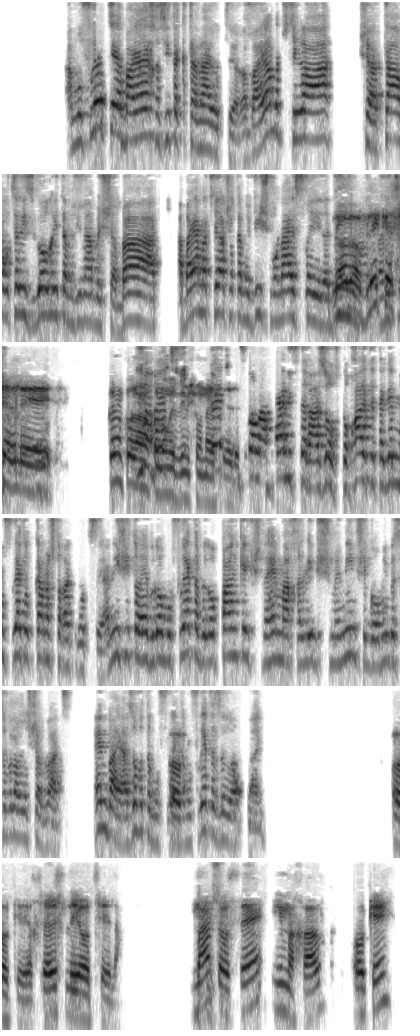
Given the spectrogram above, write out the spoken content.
המופרט היא הבעיה היחסית הקטנה יותר. הבעיה מתחילה כשאתה רוצה לסגור לי את המדינה בשבת, הבעיה מתחילה כשאתה מביא 18 ילדים. לא, לא, בלי קשר ל... קודם כל, אנחנו לא מביאים 18 ילדים. הבעיה נפתרה, עזוב, תאכל, תטגן מופלטות כמה שאתה רק רוצה. אני אישית אוהב לא מופלטה ולא פנקייק, שניהם מאכלים שמנים שגורמים בסופו של דבר לשבץ. אין בעיה, עזוב את המופלט, אוקיי. המופלט הזה לא הבעיה. אוקיי, עכשיו יש לי עוד שאלה. מה אתה עושה אם מחר, אוקיי,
